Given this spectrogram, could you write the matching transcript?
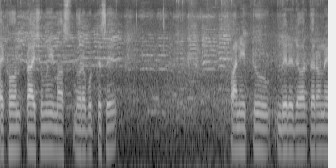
এখন প্রায় সময় মাছ ধরা পড়তেছে। পানি একটু বেড়ে যাওয়ার কারণে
